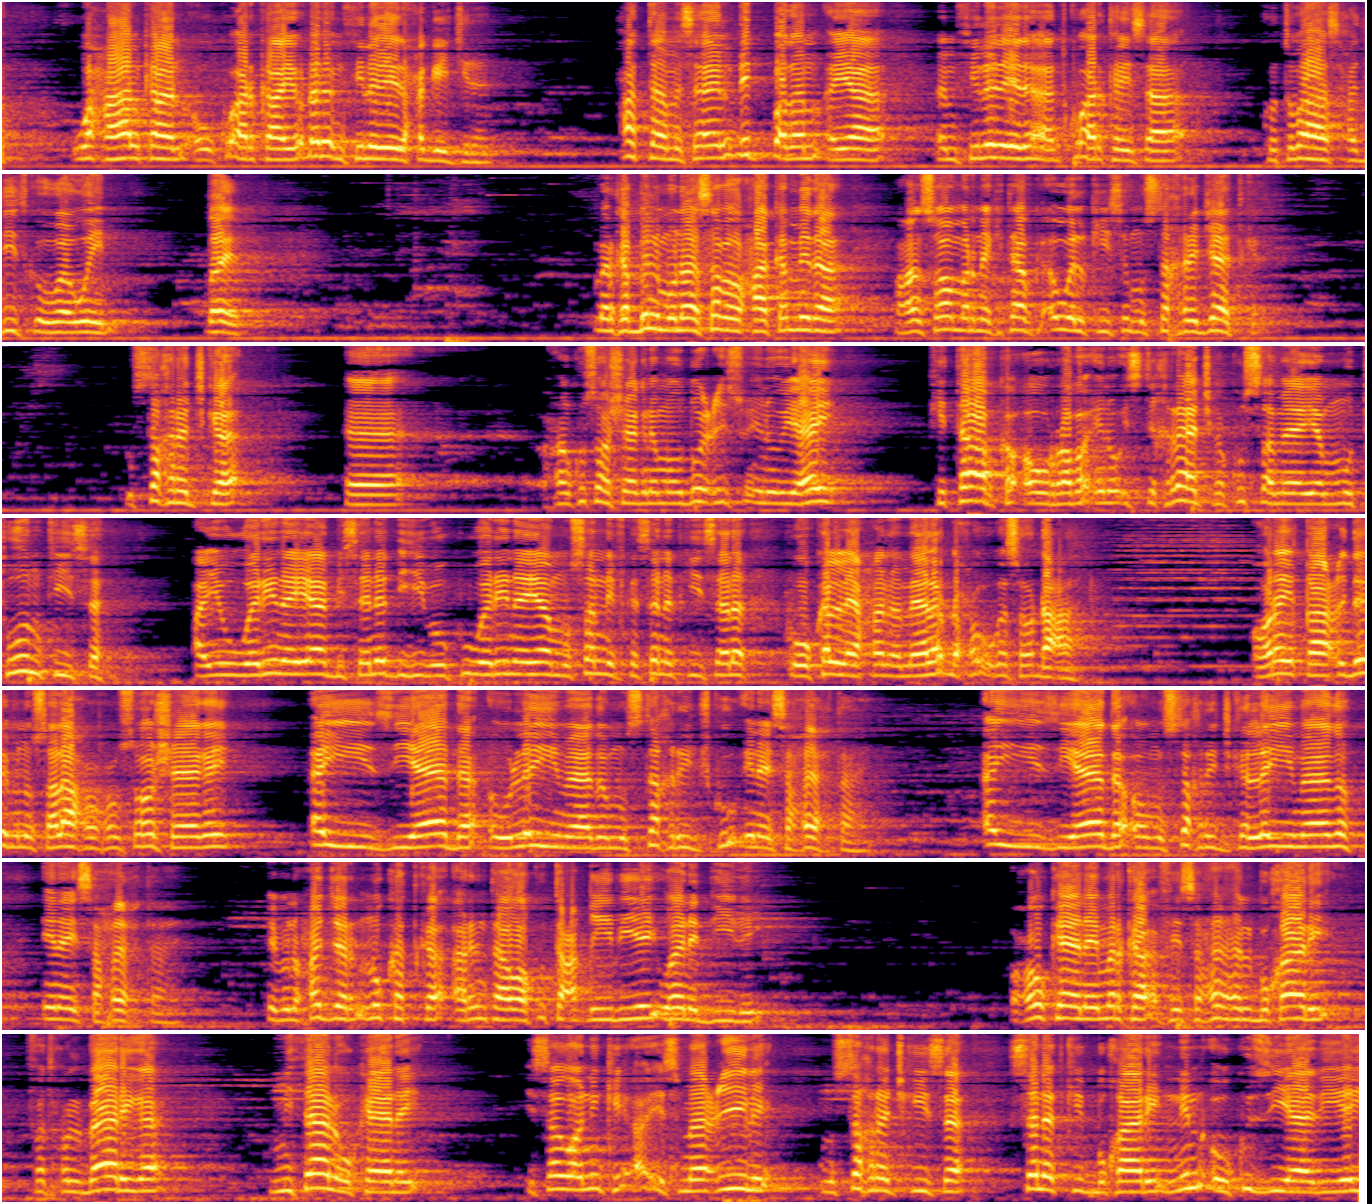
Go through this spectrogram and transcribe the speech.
waxa halkan uu ku arkaayo dhan amhiladeeda xaggay jiraan. Xataa masaa'il dhib badan ayaa amhiladeeda aada ku arkaysaa kutubahaas xadiidka waaweyn. Ayb marka bilmunaasaba waxaa ka mid a waxaan soo marnay kitaabka awalkiisa mustakhrajaadka mustakhrajka waxaan ku soo sheegnay mowduuciisu inuu yahay kitaabka uu rabo inuu istikhraajka ku sameeyo mutuuntiisa ayuu warinayaa bisanadihi buu ku warinayaa musanifka sanadkiisana wuu ka leexana meelo dhexo uga soo dhaca. Horey qaacido ibnu salaax wuxuu soo sheegay ayi ziyaada ou la yimaado mustakhrijku inay saxiix tahay? Ayi ziyaada oo mustakhrijka la yimaado inay saxiix tahay? Ibnu xajar nukadka arrintaa waa ku tacqiibiyey waana diidey. Wuxuu keenay marka fii saxiixi albukhaari fatxulbaariga mithaal uu keenay isagoo ninkii ismaaciili mustakhrajkiisa sannadkii bukhaari nin uu ku siyaadiyey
